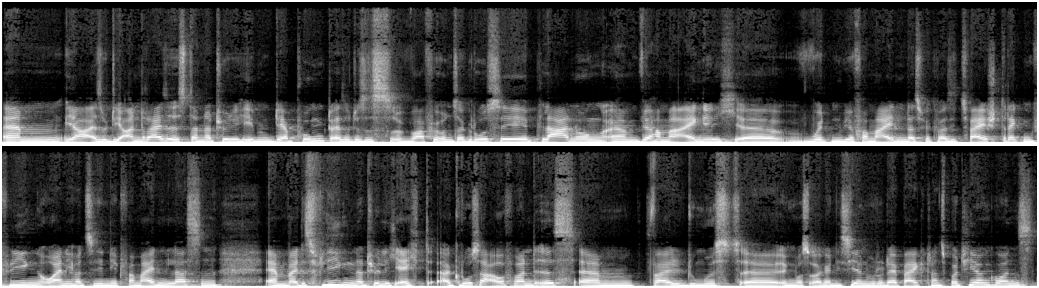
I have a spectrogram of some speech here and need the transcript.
Ähm, ja, also die Anreise ist dann natürlich eben der Punkt. Also das ist, war für uns eine große Planung. Ähm, wir haben eigentlich, äh, wollten wir vermeiden, dass wir quasi zwei Strecken fliegen. Eine hat sich nicht vermeiden lassen, ähm, weil das Fliegen natürlich echt ein großer Aufwand ist, ähm, weil du musst äh, irgendwas organisieren, wo du dein Bike transportieren kannst.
